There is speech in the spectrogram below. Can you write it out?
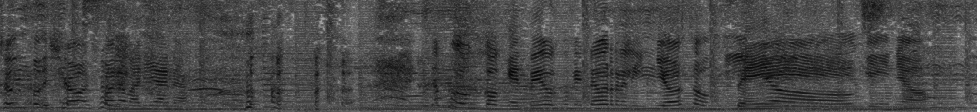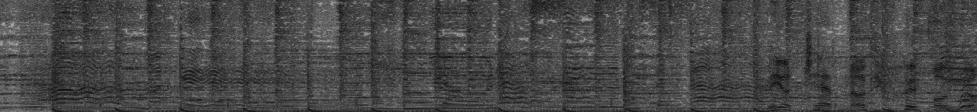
Yo soy yo, yo a la mañana. Eso fue un coqueteo, un coqueteo religioso, un guiño. Un guiño. Medio Cher, ¿no? Tipo de fondo.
